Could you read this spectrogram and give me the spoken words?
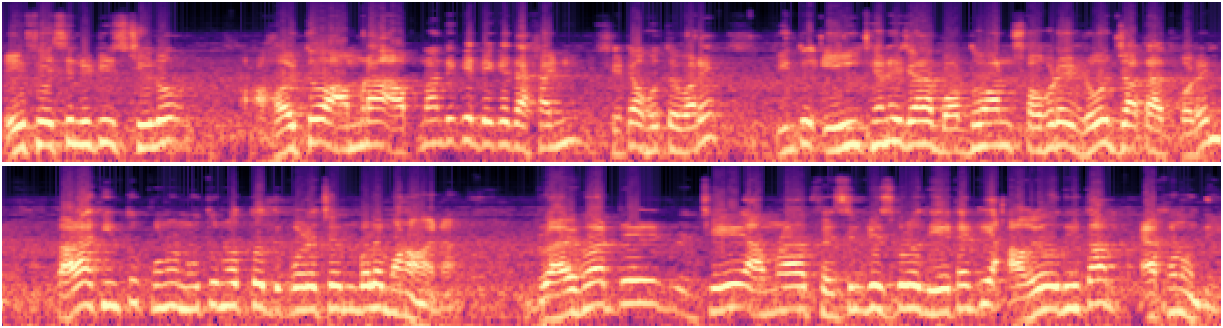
এই ফেসিলিটিস ছিল। হয়তো আমরা আপনাদেরকে ডেকে দেখাইনি, সেটা হতে পারে। কিন্তু এইখানে যারা বর্ধমান শহরে রোজ যাতায়াত করেন, তারা কিন্তু কোনো নতুনত্ব করেছেন বলে মনে হয় না। ড্রাইভারদের যে আমরা ফেসিলিটিসগুলো দিয়ে থাকি, আগেও দিতাম, এখনও দিই।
